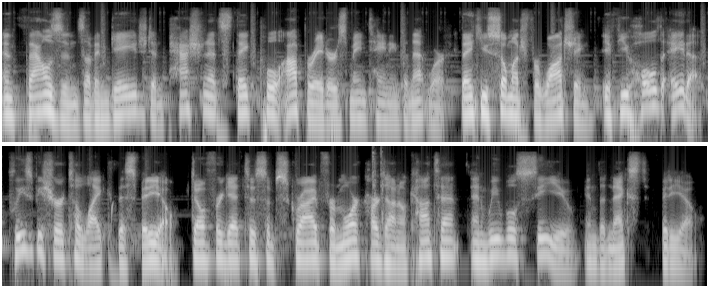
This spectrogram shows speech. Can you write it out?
and thousands of engaged and passionate stake pool operators maintaining the network. Thank you so much for watching. If you hold ADA, please be sure to like this video. Don't forget to subscribe for more Cardano content, and we will see you in the next video.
